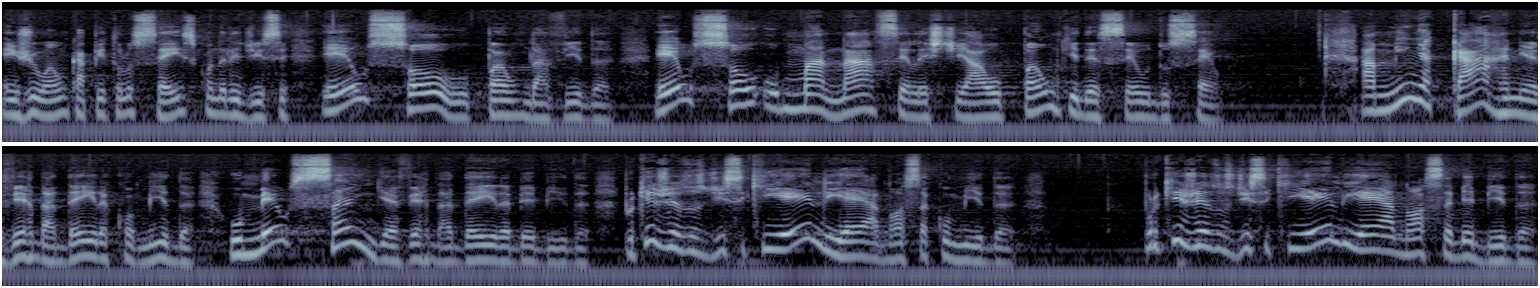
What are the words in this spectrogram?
em João capítulo 6, quando ele disse: Eu sou o pão da vida, eu sou o maná celestial, o pão que desceu do céu. A minha carne é verdadeira comida, o meu sangue é verdadeira bebida. Porque Jesus disse que Ele é a nossa comida? Porque Jesus disse que Ele é a nossa bebida?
